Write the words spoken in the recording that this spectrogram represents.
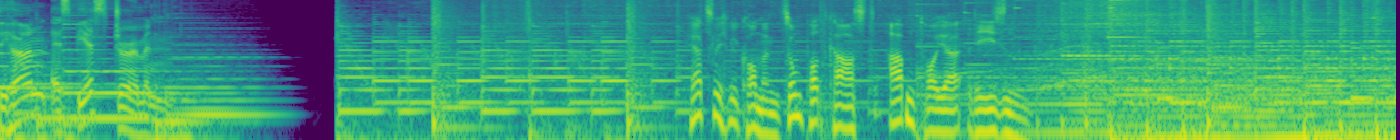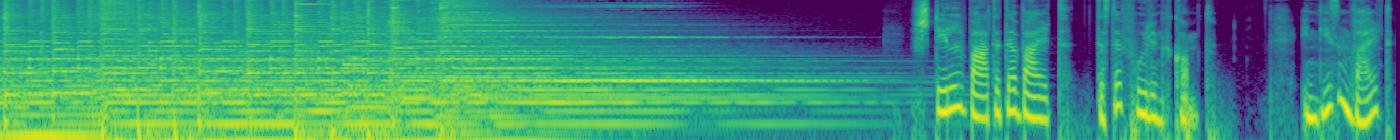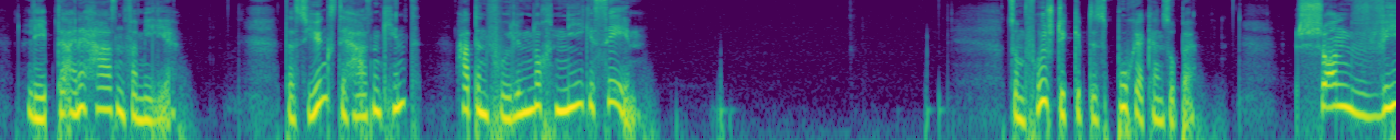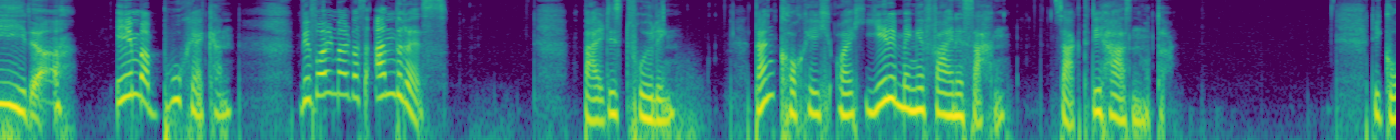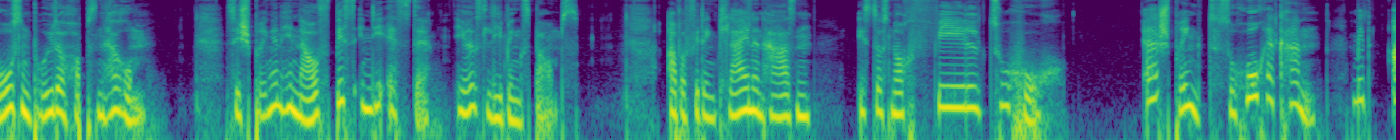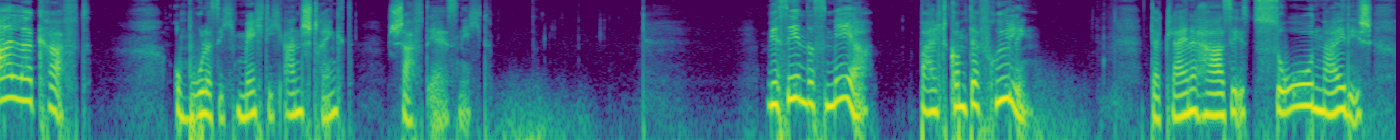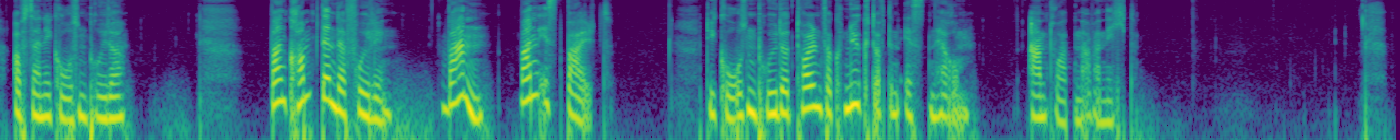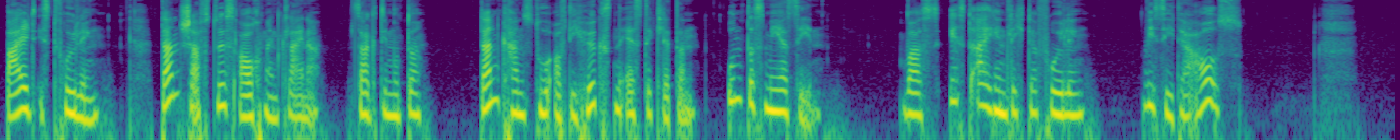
Sie hören SBS German. Herzlich willkommen zum Podcast Abenteuer lesen. Still wartet der Wald, dass der Frühling kommt. In diesem Wald lebte eine Hasenfamilie. Das jüngste Hasenkind hat den Frühling noch nie gesehen. Zum Frühstück gibt es Bucheckernsuppe. Schon wieder. Immer Bucheckern. Wir wollen mal was anderes. Bald ist Frühling. Dann koche ich euch jede Menge feine Sachen, sagte die Hasenmutter. Die großen Brüder hopsen herum. Sie springen hinauf bis in die Äste ihres Lieblingsbaums. Aber für den kleinen Hasen ist das noch viel zu hoch. Er springt so hoch er kann, mit aller Kraft. Obwohl er sich mächtig anstrengt, schafft er es nicht. Wir sehen das Meer. Bald kommt der Frühling. Der kleine Hase ist so neidisch auf seine großen Brüder. Wann kommt denn der Frühling? Wann? Wann ist bald? Die großen Brüder tollen vergnügt auf den Ästen herum, antworten aber nicht. Bald ist Frühling. Dann schaffst du es auch, mein Kleiner, sagt die Mutter. Dann kannst du auf die höchsten Äste klettern und das Meer sehen. Was ist eigentlich der Frühling? Wie sieht er aus?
